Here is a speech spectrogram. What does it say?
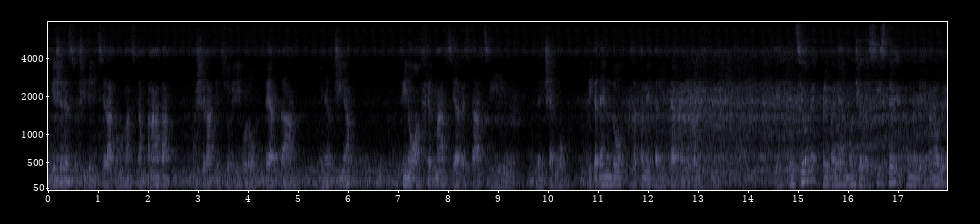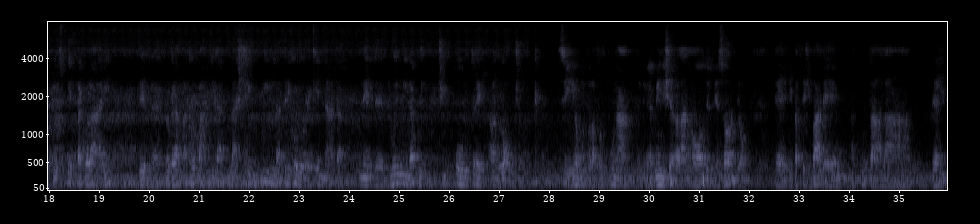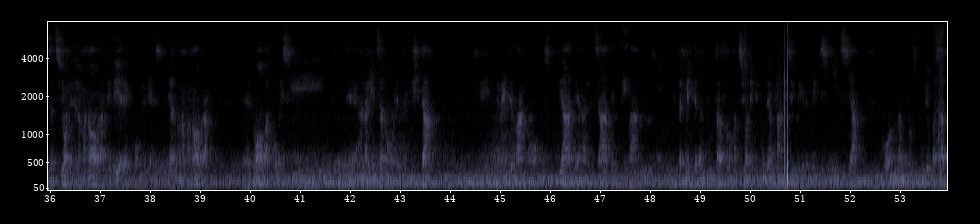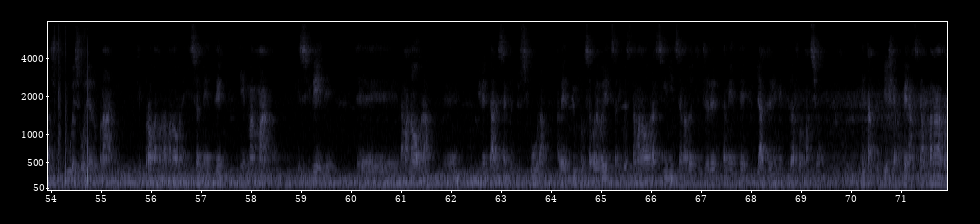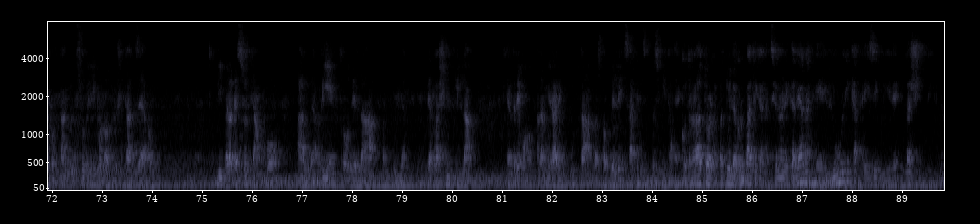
Invece adesso ci delizierà con una scampanata, lascerà che il suo velivolo perda energia fino a fermarsi e arrestarsi nel cielo, ricadendo esattamente all'interno dei propri figli. E attenzione, prepariamoci ad assistere a una delle manovre più spettacolari del programma Acrobatica, la scintilla tricolore che è nata nel 2015 oltre all'Ongelac. Sì, io ho avuto la fortuna, nel 2015 era l'anno del mio esordio, eh, di partecipare a tutta la realizzazione della manovra, vedere come viene studiata una manovra eh, nuova, come si eh, analizzano le criticità, vanno studiate, analizzate prima di, permettere a tutta la formazione di poterla eseguire. Quindi si inizia con uno studio basato su due soli aeroplani che provano la manovra inizialmente e man mano che si vede eh, la manovra eh, diventare sempre più sicura, avere più consapevolezza di questa manovra, si iniziano ad aggiungere lentamente gli altri elementi della formazione. Intanto il 10 è appena scampanato portando il suo velivolo a velocità zero libera adesso il campo al rientro della pattuglia per la scintilla che andremo ad ammirare in tutta la sua bellezza ed esplosività. Ecco, tra l'altro la pattuglia acrobatica nazionale italiana è l'unica a eseguire la scintilla.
